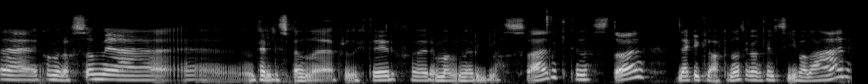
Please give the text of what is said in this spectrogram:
Eh, Jeg kommer også med eh, veldig spennende produkter for Magnor Glassverk til neste år. Det er ikke klart ennå, så jeg kan ikke helt si hva det er.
